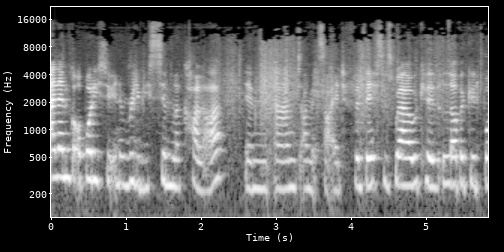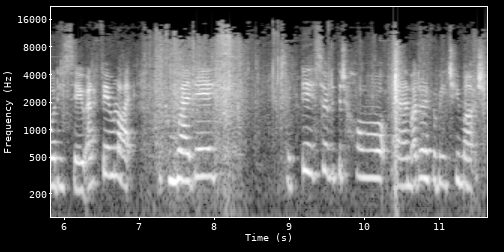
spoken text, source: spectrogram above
And then got a bodysuit in a really, really similar colour um, and I'm excited for this as well because I love a good bodysuit and I feel like I can wear this with this over the top. Um, I don't know if it'll be too much,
